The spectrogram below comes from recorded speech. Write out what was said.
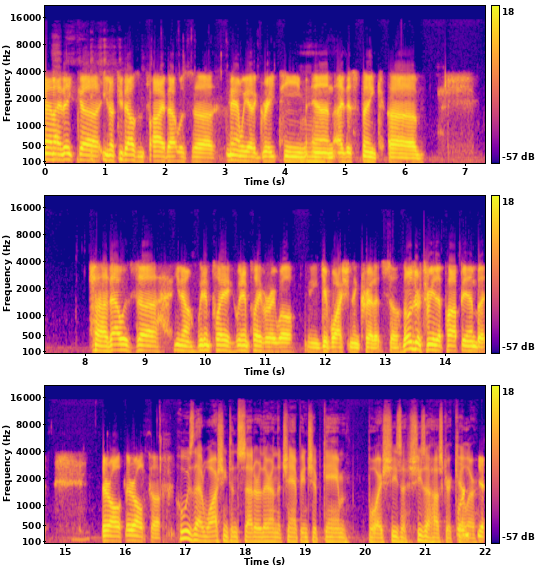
and I think uh, you know 2005. That was uh, man. We had a great team, and I just think uh, that was uh, you know we didn't play we didn't play very well. I mean, give Washington credit. So those are three that pop in, but they're all they're all tough. Who is that Washington setter there in the championship game? Boy, she's a she's a Husker killer. Yeah,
